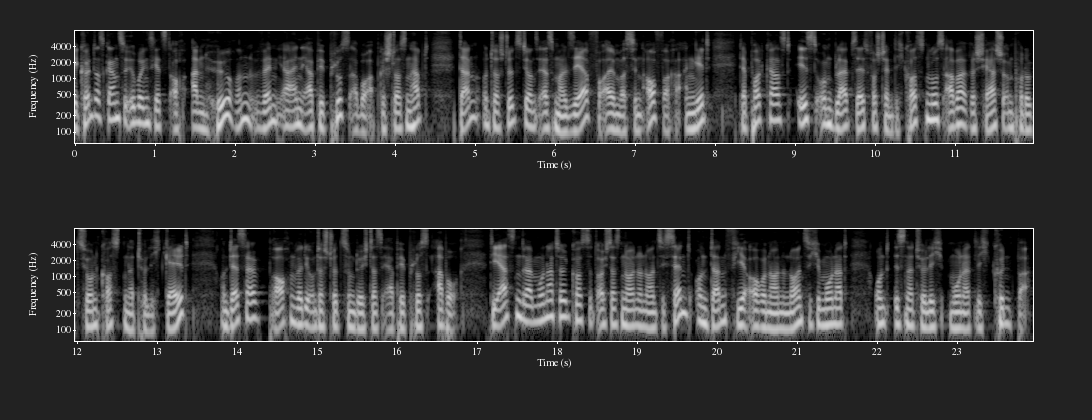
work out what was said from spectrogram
Ihr könnt das Ganze übrigens jetzt auch anhören, wenn ihr ein RP Plus Abo abgeschlossen habt. Dann unterstützt ihr uns erstmal sehr, vor allem was den Aufwacher angeht. Der Podcast ist und bleibt selbstverständlich kostenlos, aber Recherche und Produktion kosten natürlich Geld und deshalb brauchen wir die Unterstützung durch das RP Plus Abo. Die ersten drei Monate kostet euch das 99 Cent und dann 4,99 Euro im Monat und ist natürlich monatlich kündbar.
